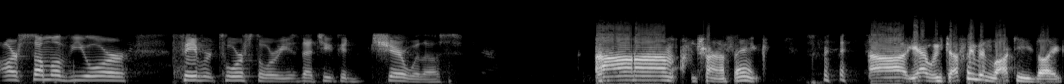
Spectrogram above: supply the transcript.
are some of your favorite tour stories that you could share with us? Um, I'm trying to think. uh, yeah, we've definitely been lucky, like,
